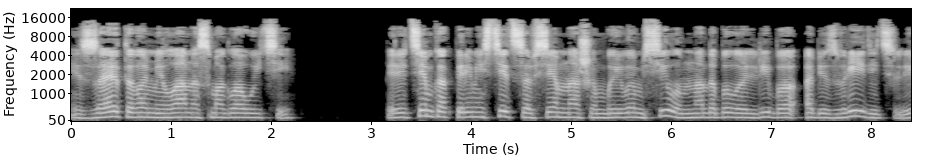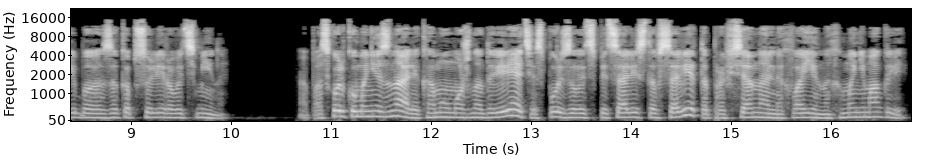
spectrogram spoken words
Из-за этого Милана смогла уйти. Перед тем, как переместиться всем нашим боевым силам, надо было либо обезвредить, либо закапсулировать мины. А поскольку мы не знали, кому можно доверять, использовать специалистов совета, профессиональных военных, мы не могли.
